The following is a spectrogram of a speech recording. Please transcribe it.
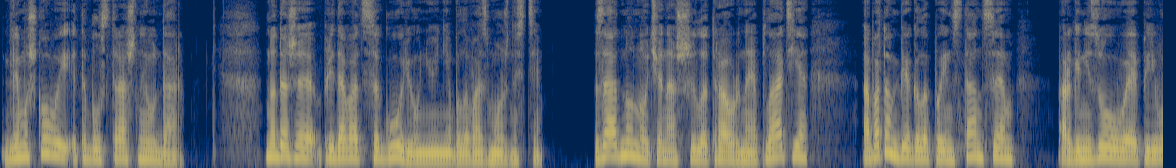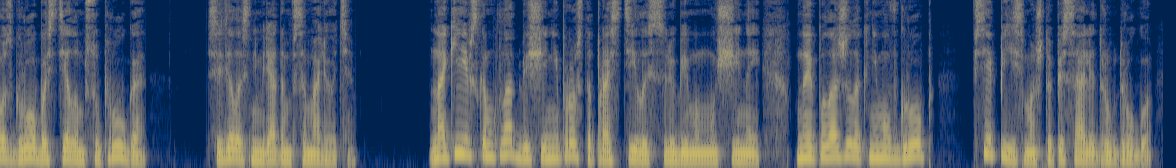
Для Мушковой это был страшный удар. Но даже предаваться горю у нее не было возможности. За одну ночь она шила траурное платье, а потом бегала по инстанциям, организовывая перевоз гроба с телом супруга, сидела с ним рядом в самолете. На киевском кладбище не просто простилась с любимым мужчиной, но и положила к нему в гроб все письма, что писали друг другу –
